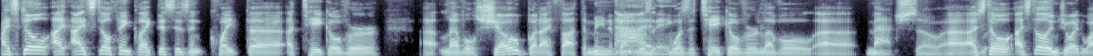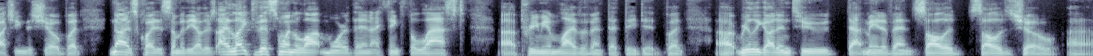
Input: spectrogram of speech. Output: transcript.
I still I, I still think like this isn't quite the a takeover uh, level show, but I thought the main Nah, event was was a takeover level uh, match. So uh, I still I still enjoyed watching the show, but not as quite as some of the others. I liked this one a lot more than I think the last uh, premium live event that they did, but uh, really got into that main event. Solid, solid show. Uh,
